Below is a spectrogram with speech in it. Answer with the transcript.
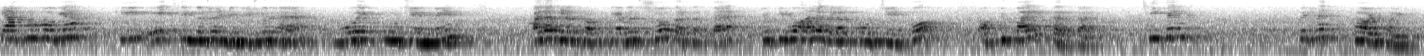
क्या प्रूव हो गया? कि एक सिंगल जो इंडिविजुअल है, वो एक फ़ूड चेन में अलग अलग ट्रॉफिक लेवल शो कर सकता है, क्योंकि वो अलग अलग फ़ूड चेन को ऑक्यूपाई करता है। ठीक है? फिर है third point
